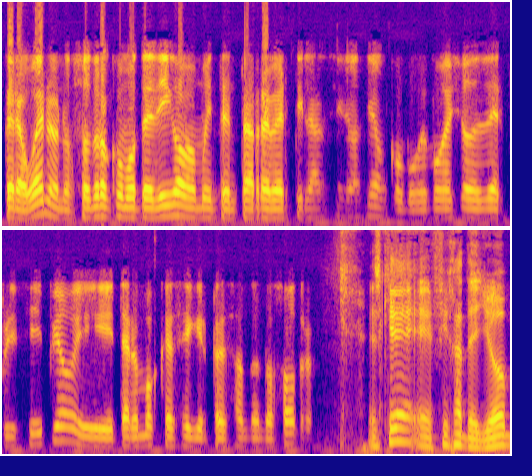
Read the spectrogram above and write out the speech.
pero bueno, nosotros como te digo vamos a intentar revertir la situación como hemos hecho desde el principio y tenemos que seguir pensando en nosotros. Es que, eh, fíjate, yo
